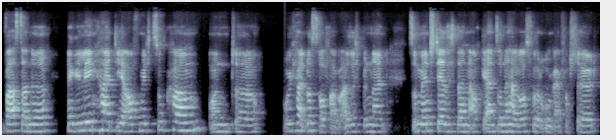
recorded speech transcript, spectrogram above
war es dann eine, eine Gelegenheit, die auf mich zukam und äh, wo ich halt Lust drauf habe. Also ich bin halt so ein Mensch, der sich dann auch gern so eine Herausforderung einfach stellt.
